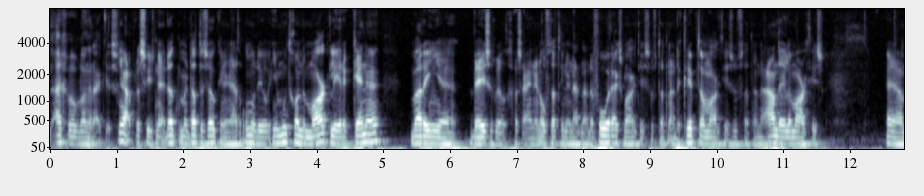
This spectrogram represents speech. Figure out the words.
eigenlijk wel belangrijk is. Ja, precies. Nee, dat, maar dat is ook inderdaad onderdeel. Je moet gewoon de markt leren kennen waarin je bezig wilt gaan zijn. En of dat inderdaad naar de forexmarkt is, of dat naar de cryptomarkt is, of dat naar de aandelenmarkt is. Ehm,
